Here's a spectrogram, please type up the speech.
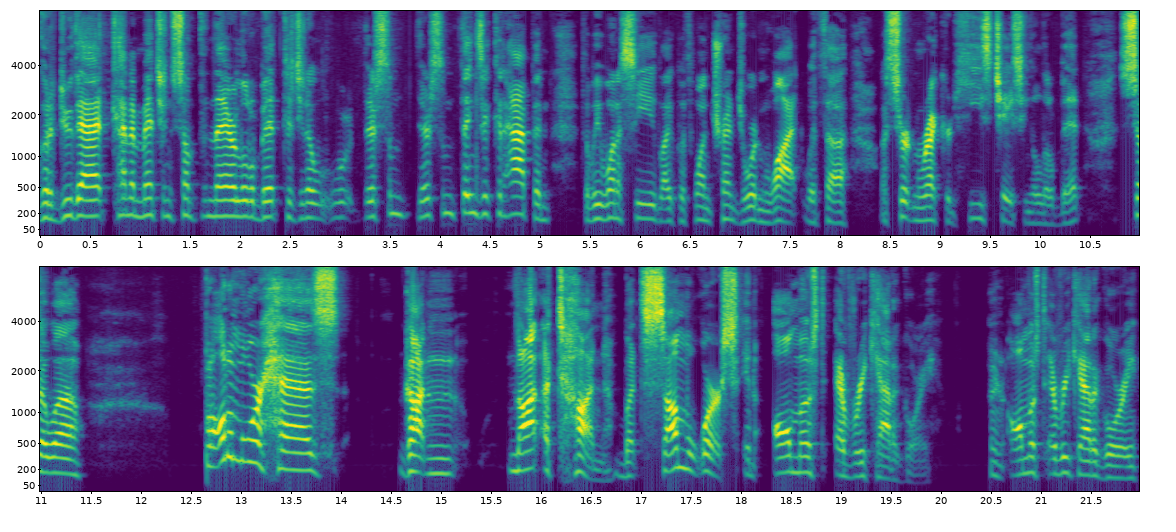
going to do that. Kind of mention something there a little bit because you know there's some there's some things that could happen that we want to see, like with one Trent Jordan Watt with uh, a certain record he's chasing a little bit. So uh, Baltimore has gotten not a ton, but some worse in almost every category. In almost every category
